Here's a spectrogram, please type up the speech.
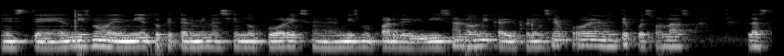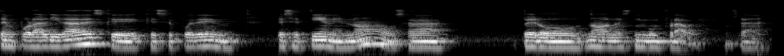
este, el mismo movimiento que termina siendo Forex en el mismo par de divisas. La única diferencia obviamente pues son las, las temporalidades que, se pueden, que se tienen, ¿no? O sea, pero no, no es ningún fraude. O sea,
